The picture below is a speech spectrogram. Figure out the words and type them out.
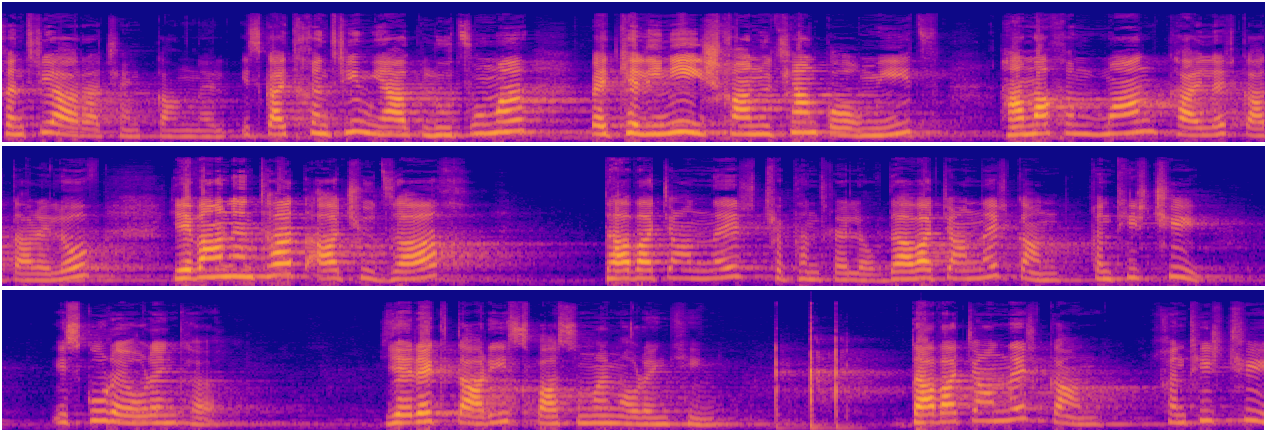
խնդրի առաջ ենք կանգնել։ Իսկ այդ խնդրի միակ լուծումը պետք է լինի իշխանության կողմից համախմբման քայլեր կատարելով եւ անընդհատ աչ ու ձախ դավաճաններ չփնտրելով։ Դավաճաններ կան, խնդիր չի։ Իսկ ուր է օրենքը։ 3 տարի սպասում եմ օրենքին։ Դավաճաններ կան, խնդիր չի։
